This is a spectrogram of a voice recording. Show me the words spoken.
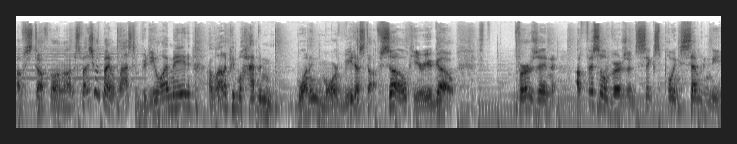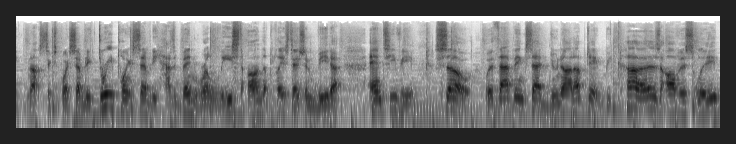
of stuff going on. Especially with my last video I made, a lot of people have been wanting more Vita stuff. So, here you go. Version, official version 6.70, not 6.70, 3.70 has been released on the PlayStation Vita and TV. So, with that being said, do not update because obviously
